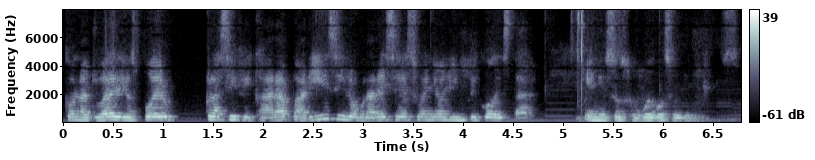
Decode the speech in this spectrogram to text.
con la ayuda de Dios, poder clasificar a París y lograr ese sueño olímpico de estar en esos Juegos Olímpicos.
